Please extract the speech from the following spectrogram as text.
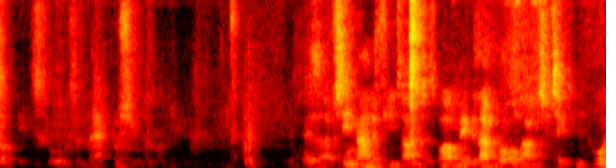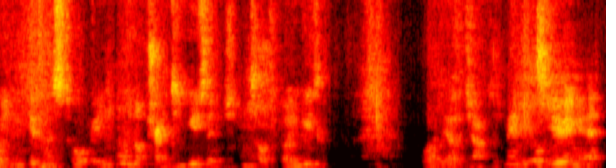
got these tools and they're pushing them on you. I've seen that a few times as well. Maybe that rollout is particularly poor. You've been given this tool, but you're not trained to use it, you've been told you've got to use it. One of the other challenges, maybe you're viewing it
